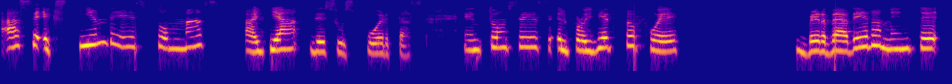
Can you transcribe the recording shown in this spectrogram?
hace, extiende esto más allá de sus puertas. Entonces, el proyecto fue verdaderamente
